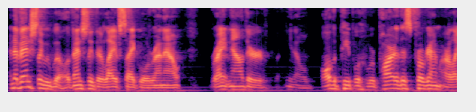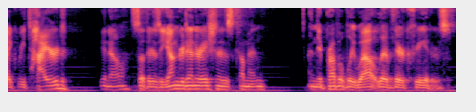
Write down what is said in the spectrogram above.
And eventually we will. Eventually their life cycle will run out. Right now, they're, you know, all the people who were part of this program are like retired, you know, so there's a younger generation that has come in and they probably will outlive their creators.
